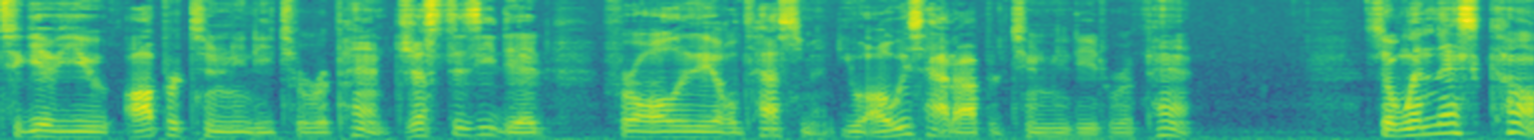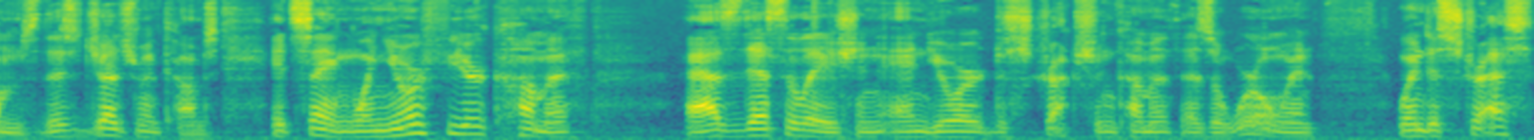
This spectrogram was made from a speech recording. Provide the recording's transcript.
to give you opportunity to repent, just as he did for all of the Old Testament. You always had opportunity to repent. So when this comes, this judgment comes, it's saying, When your fear cometh as desolation, and your destruction cometh as a whirlwind, when distress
